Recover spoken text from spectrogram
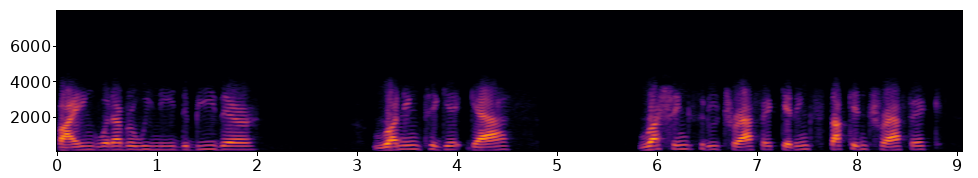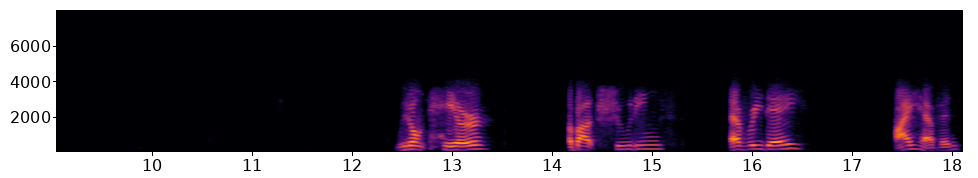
buying whatever we need to be there, running to get gas, rushing through traffic, getting stuck in traffic. We don't hear about shootings every day. I haven't.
